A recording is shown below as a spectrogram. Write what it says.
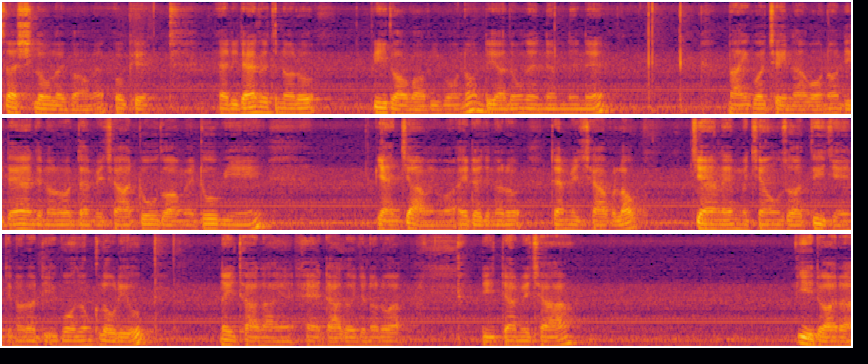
search လုပ်လိုက်ပါမယ် okay အဲဒီတိုင်းဆိုကျွန်တော်တို့ ပြီးသွားပါပြီပေါ့နော်132မိနစ်နဲ့နိုင်ခွက်ချိန်တာပေါ့နော်ဒီတိုင်းကကျွန်တော်တို့ temperature တိုးသွားမယ်တိုးပြီးရင်ပြန်ကြမယ်ပေါ့အဲ့တော့ကျွန်တော်တို့ temperature ဘလောက်ကြံလဲမကြံဘူးဆိုတာသိချင်ကျွန်တော်တို့ဒီအပေါ်ဆုံး cloud တွေကိုနှိပ်ထားလိုက်ရင်အဲဒါဆိုကျွန်တော်တို့ကဒီ temperature ပြည့်သွားတာ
